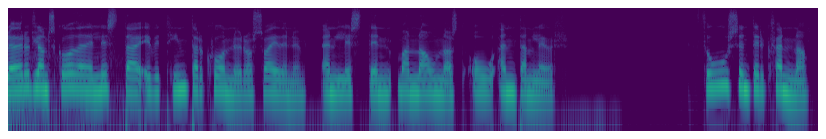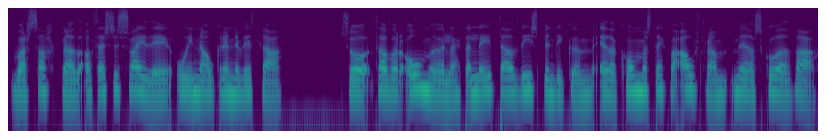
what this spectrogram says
Lauruglan skoðaði lista yfir tíndar konur á svæðinu en listin var nánast óendanlegur. Þúsundir kvenna var saknað á þessu svæði og í nágrinni við það, svo það var ómögulegt að leita að vísbendingum eða komast eitthvað áfram með að skoða það.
